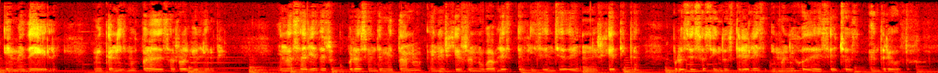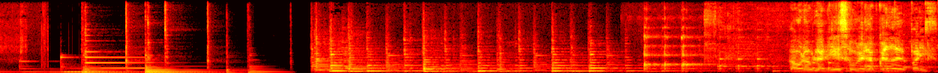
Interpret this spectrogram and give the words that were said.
MDL, Mecanismos para Desarrollo Limpio, en las áreas de recuperación de metano, energías renovables, eficiencia energética, procesos industriales y manejo de desechos, entre otros. sobre el Acuerdo de París.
